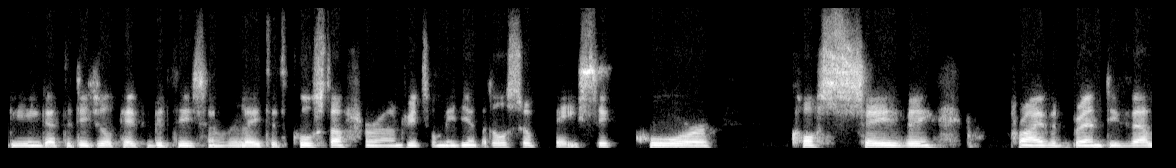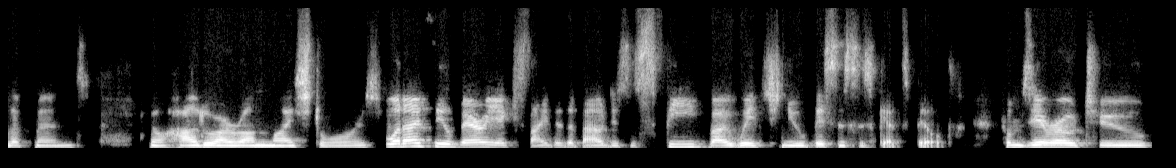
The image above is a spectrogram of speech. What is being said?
being that the digital capabilities and related cool stuff around retail media but also basic core cost saving private brand development you know how do i run my stores? What i feel very excited about is the speed by which new businesses gets built. From zero to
